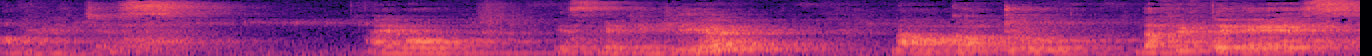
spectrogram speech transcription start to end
RHS. I hope it's getting clear. Now come to the fifth case.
